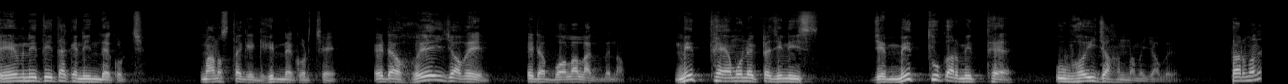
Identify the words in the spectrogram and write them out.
এমনিতেই তাকে নিন্দা করছে, মানুষ তাকে ঘৃণা করছে। এটা হয়েই যাবে, এটা বলা লাগবে না। মিথ্যে এমন একটা জিনিস যে মিথ্যুক আর মিথ্যে উভয়ই জাহান নামে যাবে। তার মানে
